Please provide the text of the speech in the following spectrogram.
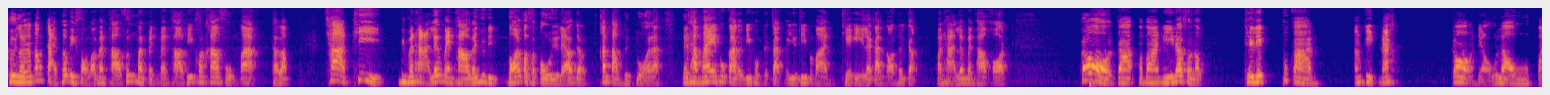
คือเราจะต้องจ่ายเพิ่มอีก 200แมนพาวซึ่งมันเป็นแมนพาวที่ค่อนข้างสูงมากสำหรับชาติที่มีปัญหาเรื่องแมนพาวและยูนิตน้อยกว่าศัตรูอยู่แล้วแต่ขั้นต่ำหนึ่งตัวนะเลยทำให้ผู้การตัวนี้ผมจะจัดไว้อยู่ที่ประมาณเทียเอแล้วกันเนาะเนื่องจากปัญหาเรื่องแมนพาวคอสก็จะประมาณนี้นะสำหรับเทลิสผู้การอังกฤษนะ ก็เดี๋ยวเราไป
